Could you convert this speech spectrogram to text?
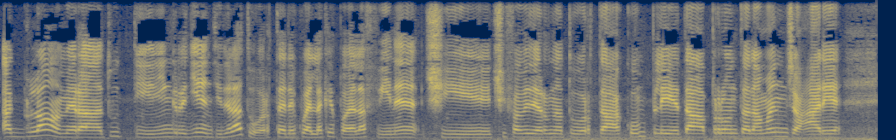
agglomera tutti gli ingredienti della torta ed è quella che poi alla fine ci, ci fa vedere una torta completa, pronta da mangiare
